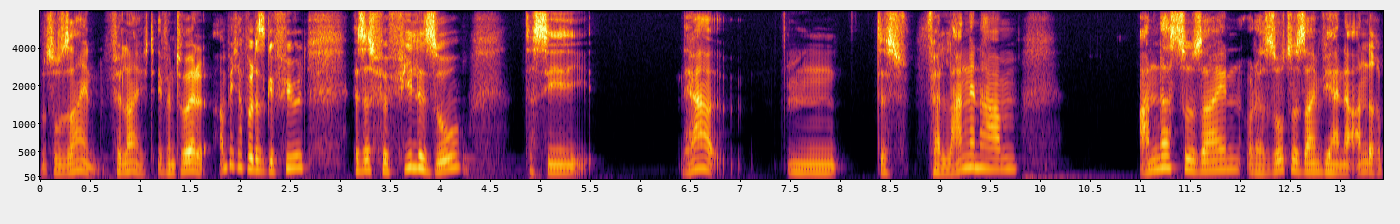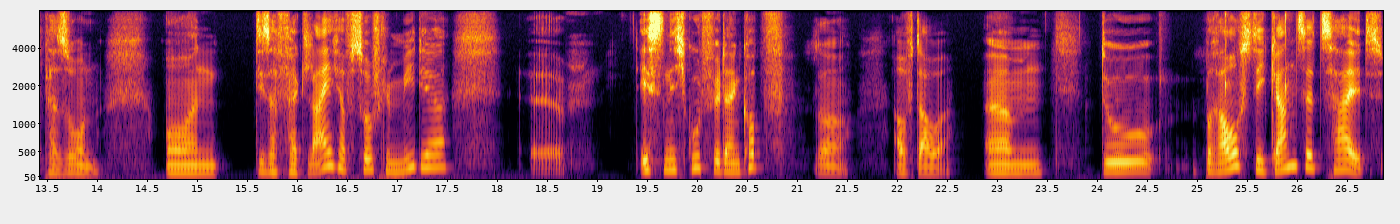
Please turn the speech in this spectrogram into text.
so sein. Vielleicht, eventuell. Aber ich habe halt das Gefühl, es ist für viele so, dass sie, ja, das Verlangen haben, anders zu sein oder so zu sein wie eine andere Person. Und dieser Vergleich auf Social Media äh, ist nicht gut für deinen Kopf, so auf Dauer. Ähm, du brauchst die ganze Zeit,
